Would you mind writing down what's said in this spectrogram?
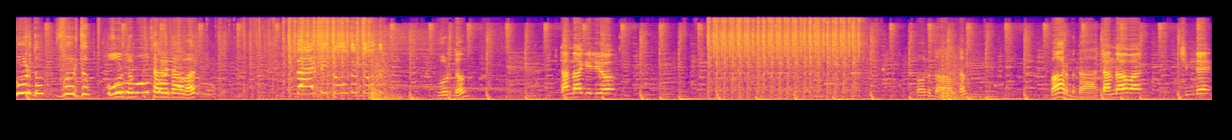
vurdum, vurdum. Oğlum, vurdum. Bir tane daha var. Mermi doldur doldur. Vurdum. Bir tane daha geliyor. Onu da aldım. Var mı daha? Bir tane daha var. Kimde?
